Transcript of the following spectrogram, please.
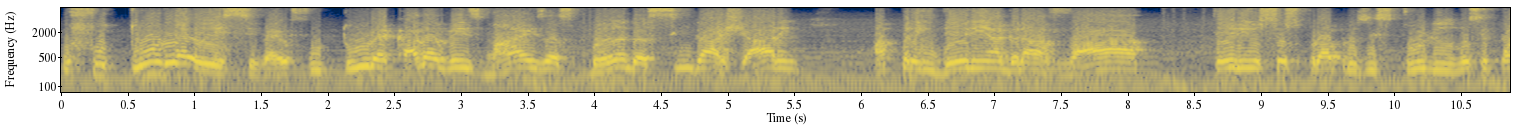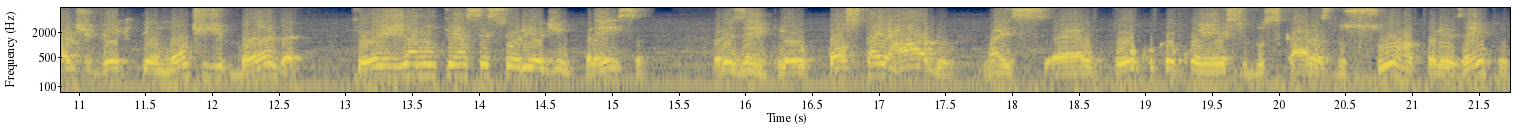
o futuro é esse, velho. O futuro é cada vez mais as bandas se engajarem, aprenderem a gravar, terem os seus próprios estúdios. Você pode ver que tem um monte de banda que hoje já não tem assessoria de imprensa por exemplo, eu posso estar errado, mas é, o pouco que eu conheço dos caras do Surra, por exemplo,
